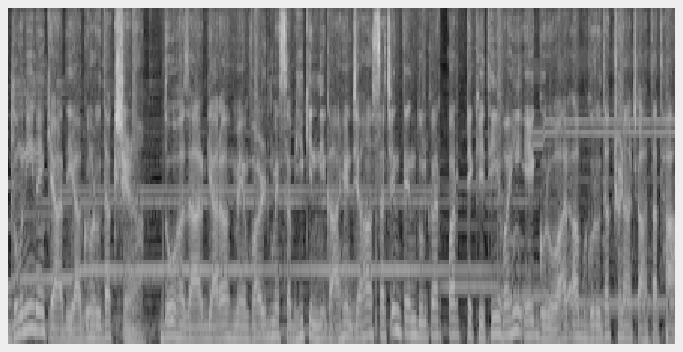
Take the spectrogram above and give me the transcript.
धोनी ने क्या दिया गुरु दक्षिणा? 2011 में वर्ल्ड में सभी की निगाहें जहाँ सचिन तेंदुलकर पर टिकी थी, वहीं एक गुरुवार अब गुरु दक्षिणा चाहता था।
